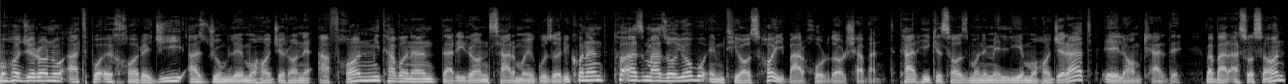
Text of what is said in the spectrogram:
مهاجران و اتباع خارجی از جمله مهاجران افغان می توانند در ایران سرمایه گذاری کنند تا از مزایا و امتیازهایی برخوردار شوند. طرحی که سازمان ملی مهاجرت اعلام کرده و بر اساس آن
